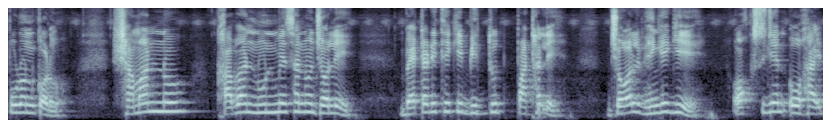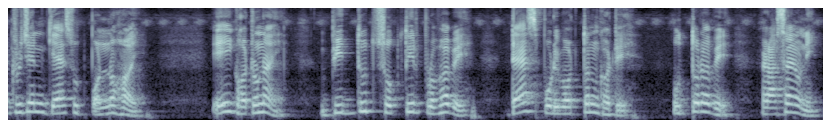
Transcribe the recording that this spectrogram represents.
পূরণ করো। সামান্য খাবার নুন মেশানো জলে ব্যাটারি থেকে বিদ্যুৎ পাঠালে জল ভেঙে গিয়ে অক্সিজেন ও হাইড্রোজেন গ্যাস উৎপন্ন হয়। এই ঘটনায় বিদ্যুৎ শক্তির প্রভাবে ড্যাশ পরিবর্তন ঘটে। উত্তর হবে রাসায়নিক।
